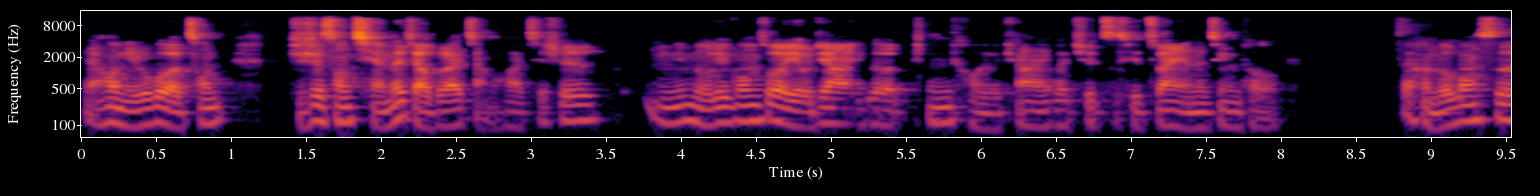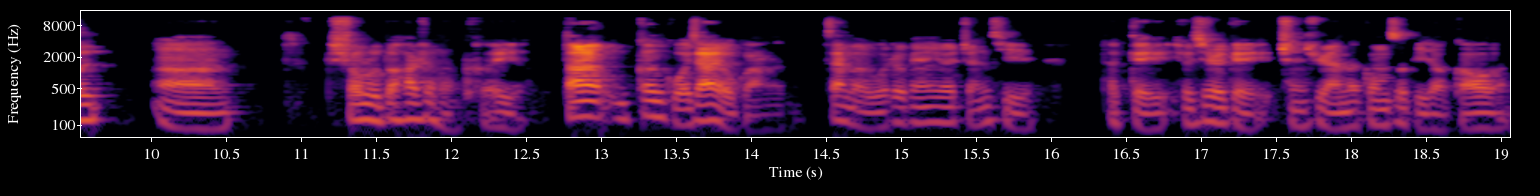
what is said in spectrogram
然后你如果从只是从钱的角度来讲的话，其实。你努力工作，有这样一个拼头，有这样一个去仔细钻研的劲头，在很多公司，嗯，收入都还是很可以的。当然，跟国家有关了。在美国这边，因为整体它给，尤其是给程序员的工资比较高了，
